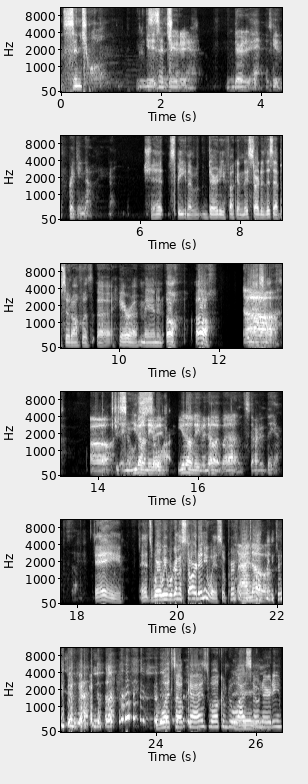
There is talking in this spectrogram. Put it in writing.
Just getting sensual. Getting Sensual. dirty. Dirty. It's getting freaking naughty. Shit. Speaking of dirty, fucking, they started this episode off with uh Hera, man, and oh, oh, Ah, uh, and so- you don't so even hot. you don't even know it, but I started the episode. hey, it's where we were gonna start anyway. So perfect. I know. What's up, guys? Welcome to Why So Hey. Nerdy.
